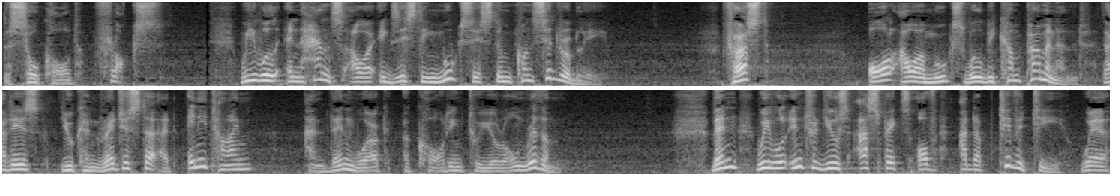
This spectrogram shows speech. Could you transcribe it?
the so-called FLOCs. We will enhance our existing MOOC system considerably. First, all our MOOCs will become permanent. That is, you can register at any time and then work according to your own rhythm. Then we will introduce aspects of adaptivity where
